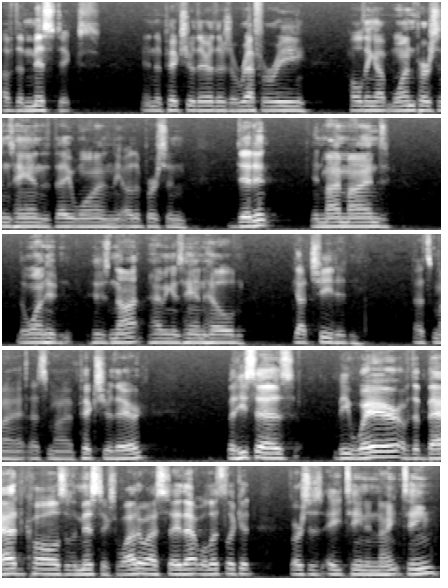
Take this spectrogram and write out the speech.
of the mystics. In the picture there, there's a referee holding up one person's hand that they won, and the other person didn't. In my mind, the one who, who's not having his hand held got cheated. That's my, that's my picture there. But he says, Beware of the bad calls of the mystics. Why do I say that? Well, let's look at verses 18 and 19.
